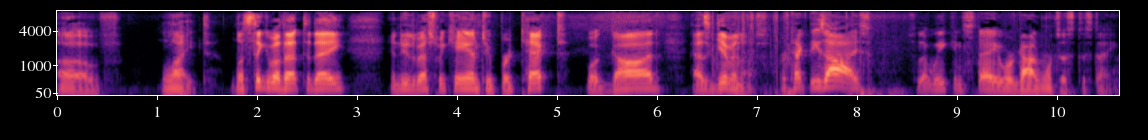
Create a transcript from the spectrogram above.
of light. Let's think about that today and do the best we can to protect what God has given us. Protect these eyes so that we can stay where God wants us to stay.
